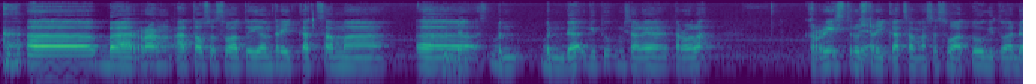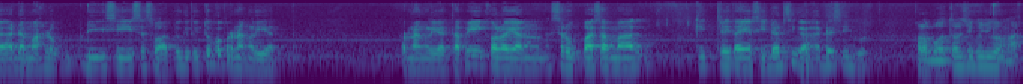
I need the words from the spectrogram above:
eh barang atau sesuatu yang terikat sama eh, ben- benda. gitu misalnya taruhlah keris terus Ya. terikat sama sesuatu gitu ada ada makhluk diisi sesuatu gitu itu gue pernah ngelihat pernah ngelihat tapi kalau yang serupa sama ceritanya Sidan sih nggak ada sih gue kalau botol sih gue juga nggak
